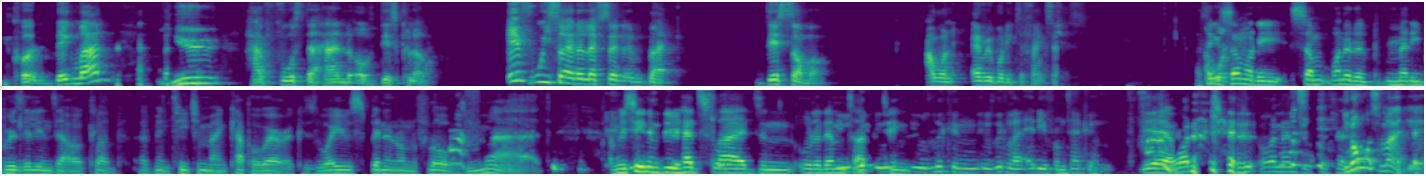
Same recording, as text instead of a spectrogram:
Because, big man, you have forced the hand of this club. If we sign a left centre back this summer, I want everybody to thank Sanchez. I think want- somebody, some one of the many Brazilians at our club have been teaching man capoeira because the way he was spinning on the floor was mad. And we've seen him do head slides and all of them He type of looking, things. he was looking. He was looking like Eddie from Tekken. Yeah, 100 100%. You know what's mad, yeah?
